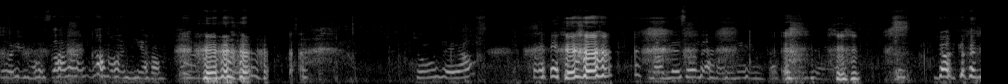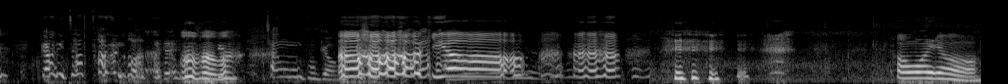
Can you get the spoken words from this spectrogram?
거의 뭐 사랑가만이야. 좋으세요? 남의 손에 안 되니까. 약간 깡이 차 타는 것 같아. 어, 봐봐. 창문 구경. 귀여워. 더워요.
